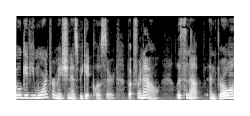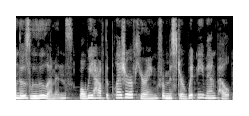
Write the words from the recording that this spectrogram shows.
will give you more information as we get closer, but for now, listen up and throw on those Lululemons while we have the pleasure of hearing from Mr. Whitney Van Pelt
